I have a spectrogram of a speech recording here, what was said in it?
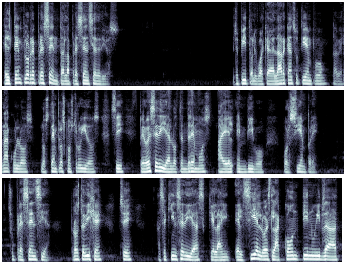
El templo representa la presencia de Dios. Repito, al igual que el arca en su tiempo, tabernáculos, los templos construidos, sí, pero ese día lo tendremos a Él en vivo por siempre su presencia. Pero te dije, sí, hace 15 días que el cielo es la continuidad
